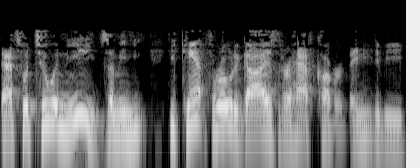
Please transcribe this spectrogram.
that's what Tua needs. I mean, he, he can't throw to guys that are half covered. They need to be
